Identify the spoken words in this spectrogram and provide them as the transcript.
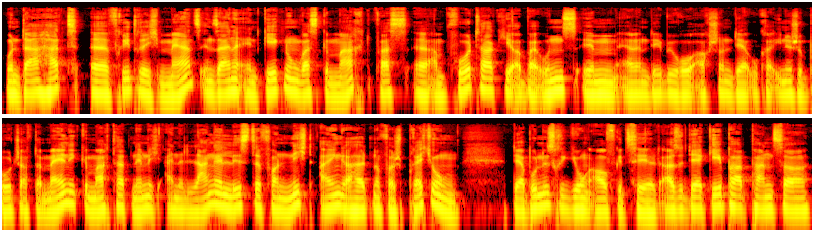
Und da hat äh, Friedrich Merz in seiner Entgegnung was gemacht, was äh, am Vortag hier bei uns im RD-Büro auch schon der ukrainische Botschafter Melnik gemacht hat, nämlich eine lange Liste von nicht eingehaltenen Versprechungen der Bundesregierung aufgezählt. Also der Gepard-Panzer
